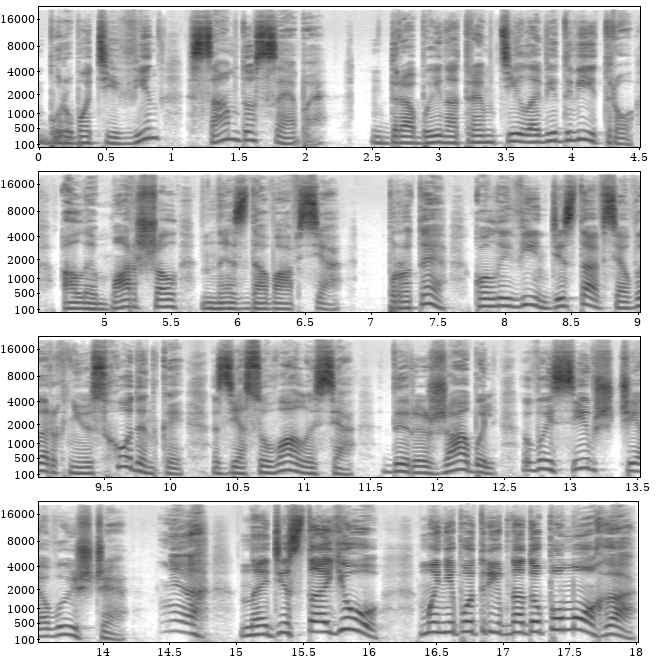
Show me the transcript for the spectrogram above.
Бурмотів він сам до себе. Драбина тремтіла від вітру, але маршал не здавався. Проте, коли він дістався верхньої сходинки, з'ясувалося, дирижабель висів ще вище. Не дістаю. Мені потрібна допомога.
